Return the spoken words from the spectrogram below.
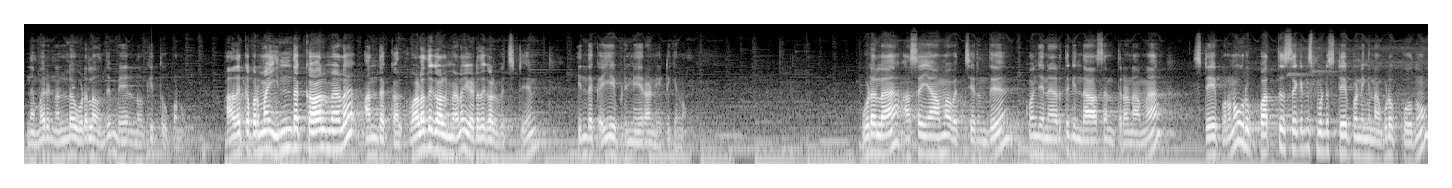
இந்த மாதிரி நல்ல உடலை வந்து மேல் நோக்கி தூக்கணும். அதுக்கப்புறமா இந்த கால் மேலே அந்த கால் வலது கால் மேலே இடது கால் வச்சுட்டு இந்த கையை இப்படி நேராக நீட்டிக்கணும். உடலை அசையாமல் வச்சிருந்து கொஞ்ச நேரத்துக்கு இந்த ஆசனத்தில் நாம் ஸ்டே பண்ணணும். ஒரு பத்து செகண்ட்ஸ் மட்டும் ஸ்டே பண்ணிங்கன்னா கூட போதும்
